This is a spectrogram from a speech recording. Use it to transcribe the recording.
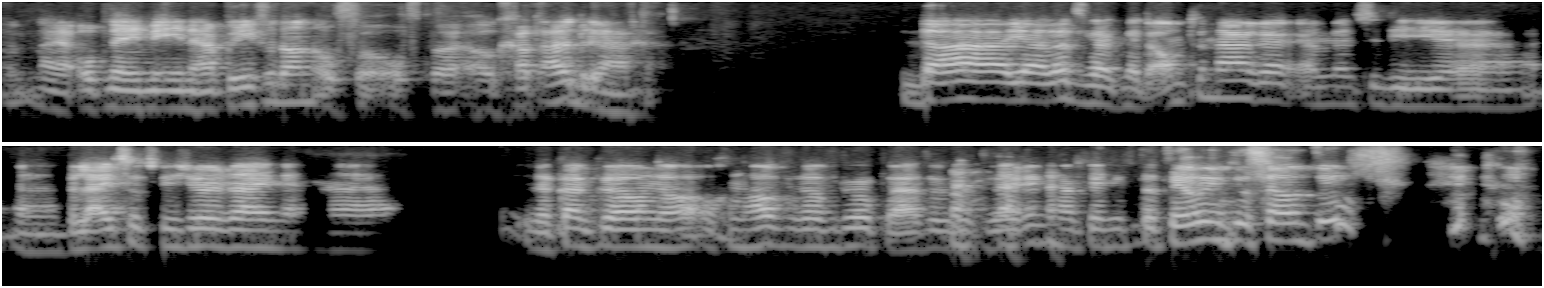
nou ja, opnemen in haar brieven dan, of, of uh, ook gaat uitdragen? Nou ja, dat werkt met ambtenaren en mensen die uh, beleidsadviseur zijn. En, daar kan ik wel nog een half uur over doorpraten hoe dat werkt, ik weet niet of dat heel interessant is.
